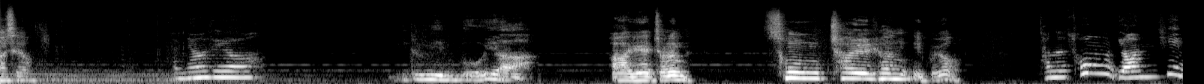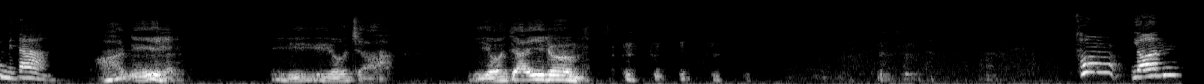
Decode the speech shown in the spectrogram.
안녕하세요. 안녕하세요. 이름이 뭐야? 아, 예, 저는 송철현이고요. 저는 송연희입니다. 아니, 이 여자, 이 여자 이름 송연희요.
